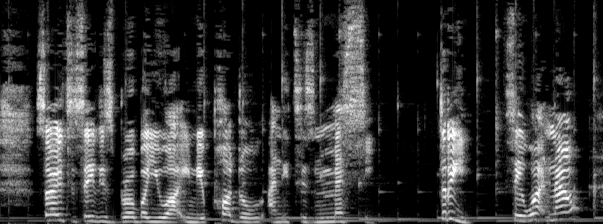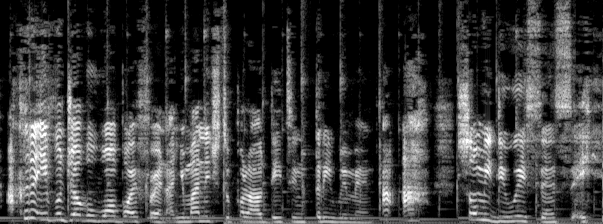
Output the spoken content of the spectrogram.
sorry to say this, bro, but you are in a puddle and it is messy. Three. Say what now? I couldn't even juggle one boyfriend and you managed to pull out dating three women. Ah, ah, show me the way, sensei.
